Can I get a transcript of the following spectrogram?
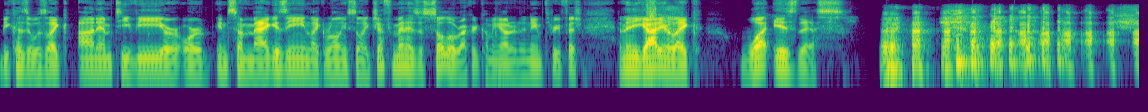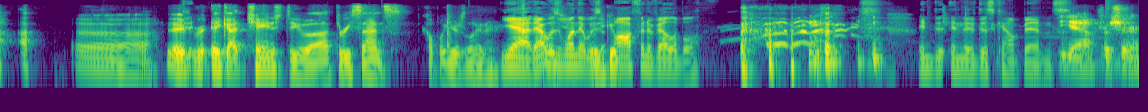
because it was like on MTV or or in some magazine like Rolling Stone. Like Jeff Ament has a solo record coming out under the name Three Fish, and then you got it. You're like, what is this? uh, it, it got changed to uh, three cents a couple years later. Yeah, that was was- one that was was often available in the, in the discount bins. yeah, for sure.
